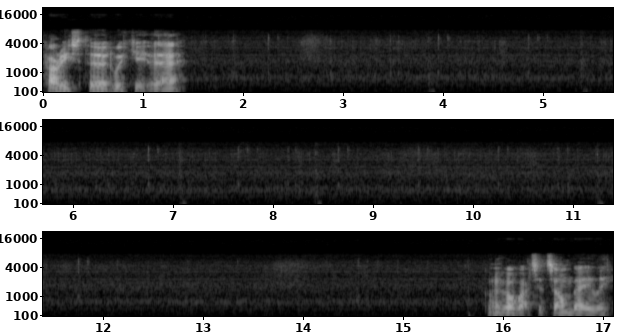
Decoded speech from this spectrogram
Parry's third wicket there. Going to go back to Tom Bailey.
